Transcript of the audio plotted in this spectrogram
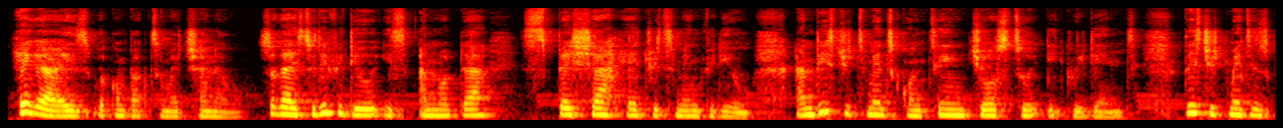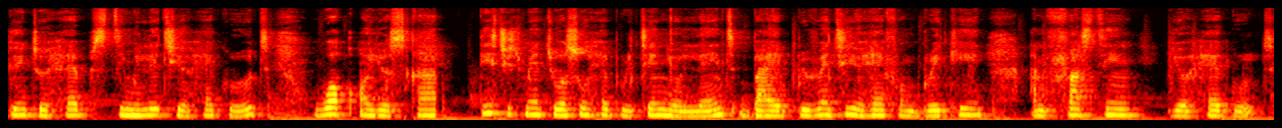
hey guys welcome back to my channel. So guys today's video is another special hair treatment video and this treatment contains just two ingredients. This treatment is going to help stimulate your hair growth work on your scalp. This treatment will also help retain your length by preventing your hair from breaking and fasting your hair growth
